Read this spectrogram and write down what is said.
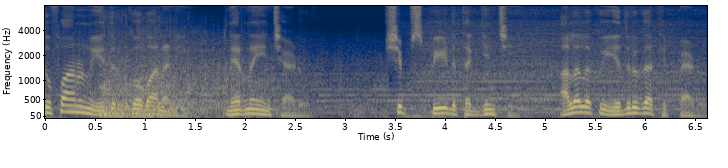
తుఫానును ఎదుర్కోవాలని నిర్ణయించాడు. షిప్ స్పీడ్ తగ్గించి అలలకు ఎదురుగా తిప్పాడు.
